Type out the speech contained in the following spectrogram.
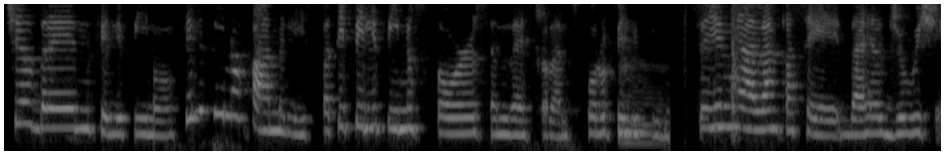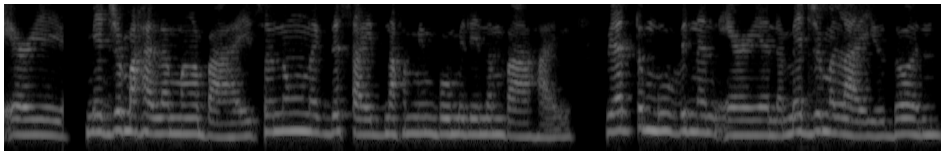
children, Filipino, Filipino families, pati Filipino stores and restaurants, puro Filipino. So yun nga lang kasi dahil Jewish area, medyo mahal ang mga bahay. So nung nag-decide na kaming bumili ng bahay, we had to move in an area na medyo malayo doon.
